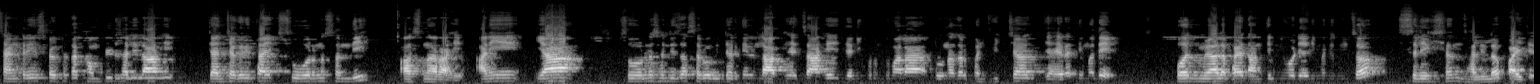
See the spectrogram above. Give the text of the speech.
सॅनिटरी इन्स्पेक्टरचा कंप्लीट झालेला आहे त्यांच्याकरिता एक सुवर्ण संधी असणार आहे. आणि या सुवर्ण संधीचा सर्व विद्यार्थ्यांनी लाभ घ्यायचा आहे जेणेकरून तुम्हाला दोन हजार पंचवीसच्या जाहिरातीमध्ये पद मिळालं पाहिजे अंतिम निवड यादीमध्ये तुमचं सिलेक्शन झालेलं पाहिजे.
